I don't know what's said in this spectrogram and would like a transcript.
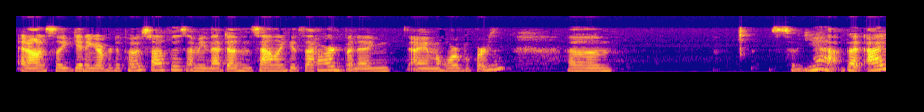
and honestly getting over to the post office. I mean, that doesn't sound like it's that hard, but I'm, I am a horrible person. Um, so yeah, but I,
